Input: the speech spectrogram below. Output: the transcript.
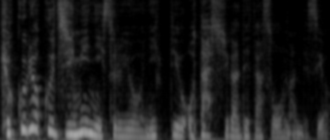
極力地味にするようにっていうお達しが出たそうなんですよ。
